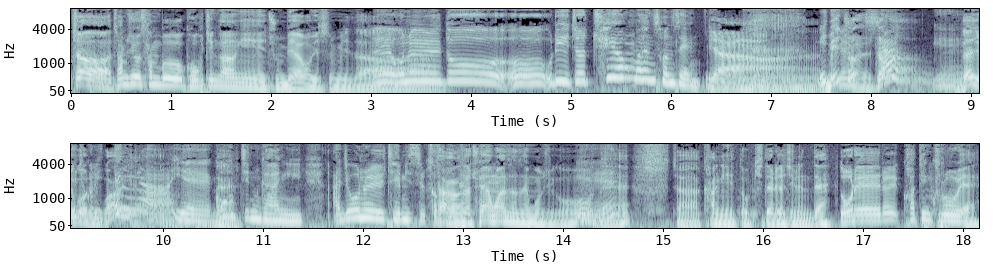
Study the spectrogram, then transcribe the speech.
자, 잠시 후 3부 고급진 강의 준비하고 있습니다. 네, 오늘도 어, 우리 저 최영만 선생 야 밑줄 쫙. 예, 네, 이거 해주고 이거 있다. 아니야. 예, 네. 고급진 강의 아주 오늘 재밌을 스타 겁니다. 강사 최양환 선생 모시고 예. 네. 자 강의 또 기다려지는데 노래를 커팅 크루의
